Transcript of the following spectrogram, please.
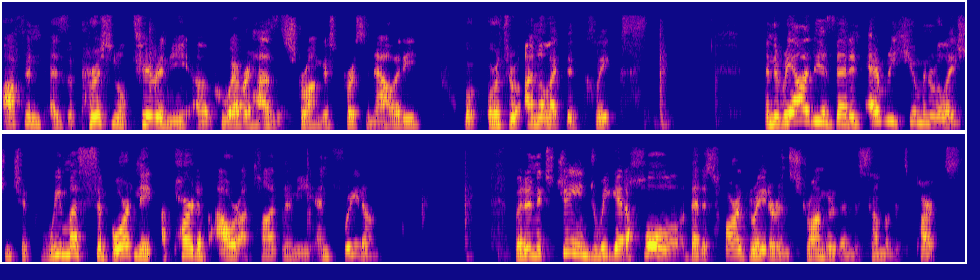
often as the personal tyranny of whoever has the strongest personality or, or through unelected cliques and the reality is that in every human relationship, we must subordinate a part of our autonomy and freedom. But in exchange, we get a whole that is far greater and stronger than the sum of its parts.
